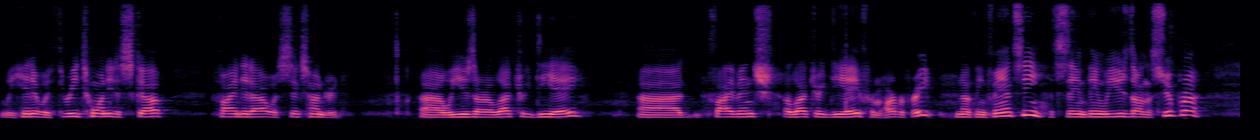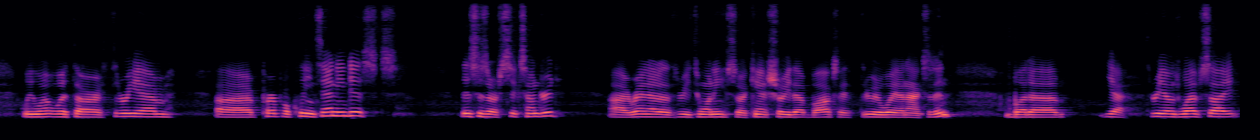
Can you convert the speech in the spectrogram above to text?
We hit it with 320 to scuff, find it out with 600. Uh, we used our electric DA, 5 inch electric DA from Harbor Freight. Nothing fancy. It's the same thing we used on the Supra we went with our 3M uh, purple clean sanding discs. This is our 600. I ran out of the 320, so I can't show you that box. I threw it away on accident. But uh, yeah, 3M's website.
